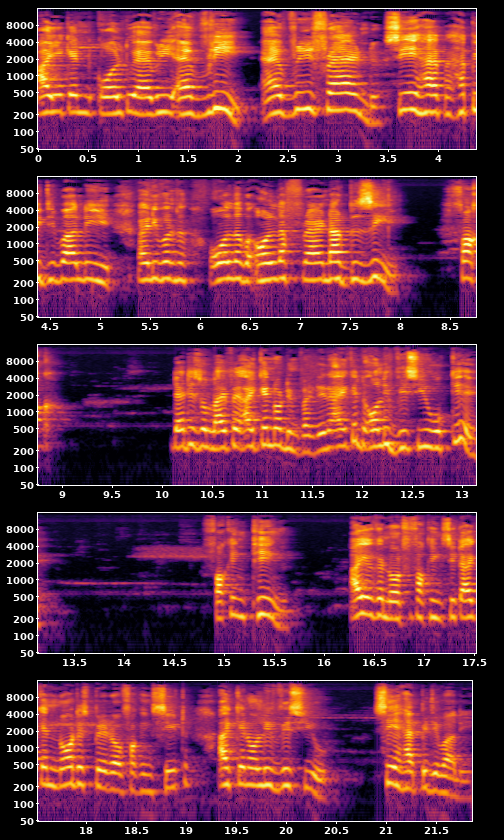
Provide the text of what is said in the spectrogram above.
I can call to every every every friend. Say happy, Diwali and even all the all the friend are busy. Fuck. That is a life I cannot invite it. I can only wish you okay. Fucking thing. I cannot fucking sit. I cannot spirit of fucking sit. I can only wish you. Say happy Diwali.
